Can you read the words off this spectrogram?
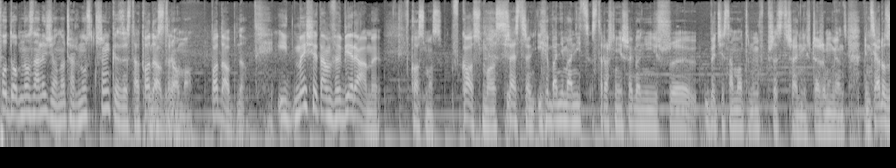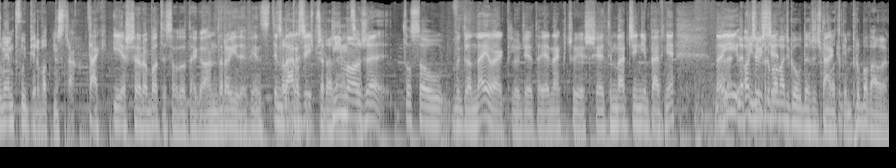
podobno znaleziono czarną skrzynkę ze statku Podobno. Nostromo Podobno. I my się tam wybieramy w kosmos. w kosmos. Przestrzeń. I chyba nie ma nic straszniejszego niż e, bycie samotnym w przestrzeni, szczerze mówiąc. Więc ja rozumiem twój pierwotny strach. Tak, i jeszcze roboty są do tego, androidy, więc tym Są bardziej, mimo że to są, wyglądają jak ludzie, to jednak czujesz się tym bardziej niepewnie. No Le- i lepiej oczywiście nie próbować go uderzyć tak. młotkiem. Próbowałem.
